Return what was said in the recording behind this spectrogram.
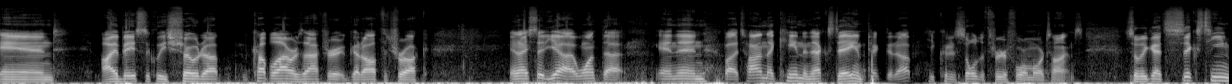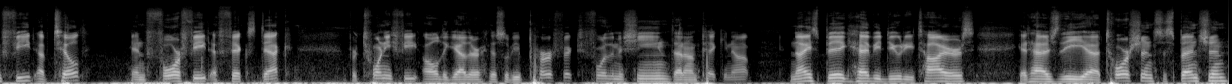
And I basically showed up a couple hours after it got off the truck. And I said, yeah, I want that. and then by the time I came the next day and picked it up, he could have sold it three or four more times. So we got 16 feet of tilt and four feet of fixed deck for 20 feet altogether. This will be perfect for the machine that I'm picking up. Nice big heavy duty tires. It has the uh, torsion suspension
